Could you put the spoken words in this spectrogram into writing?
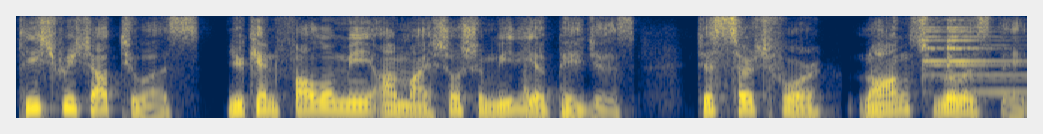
please reach out to us. You can follow me on my social media pages. Just search for Longs Real Estate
